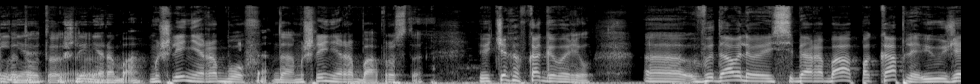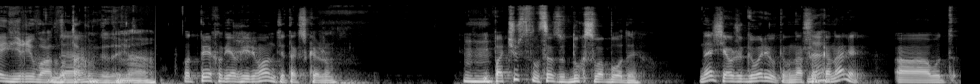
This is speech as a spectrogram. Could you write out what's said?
Мышление, вот вот, мышление раба. Мышление рабов. Да. да, мышление раба просто. Ведь Чехов как говорил? Э, выдавливая из себя раба по капле и уезжай в Ереван. Да, вот так он говорил. Да. Вот приехал я в Ереван, тебе так скажу. Угу. И почувствовал сразу дух свободы. Знаешь, я уже говорил это в нашем да? канале. А, вот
